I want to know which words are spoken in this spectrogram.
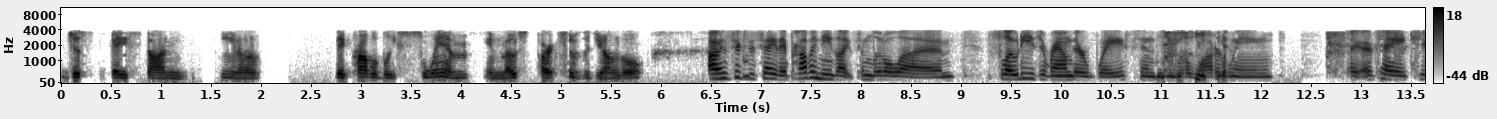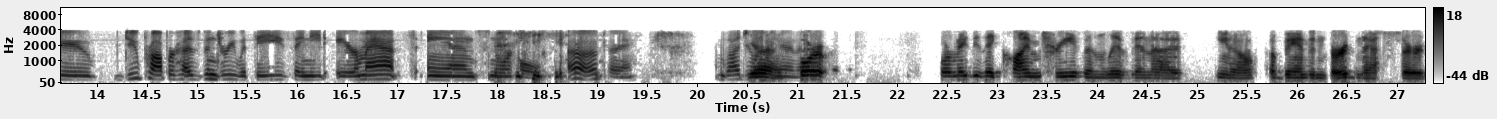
just based on you know they probably swim in most parts of the jungle. I was fixing to say they probably need like some little um floaties around their waist and some little water Yeah. wings. Like, okay, to do proper husbandry with these, they need air mats and snorkels. Oh, okay. I'm glad you let me know yeah, that. or or maybe they climb trees and live in a you know abandoned bird nests or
